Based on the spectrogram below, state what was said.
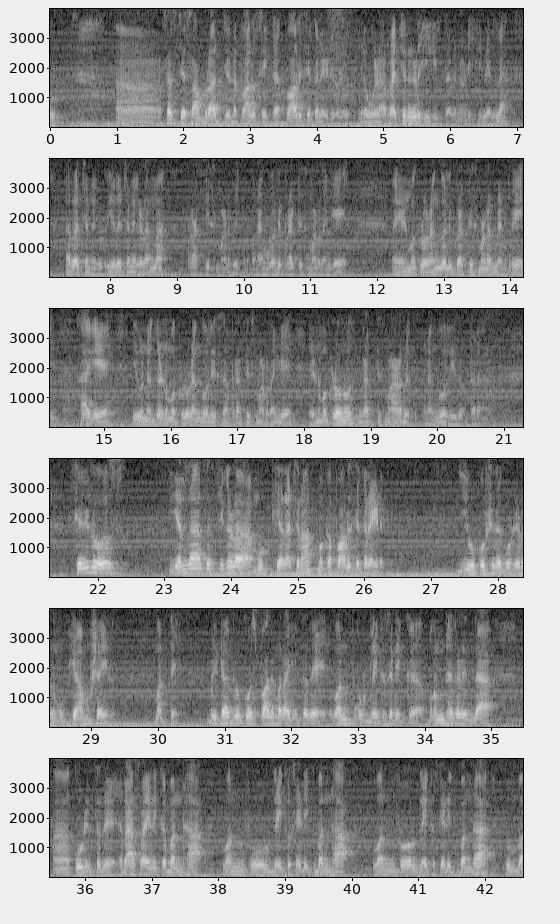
ಸಸ್ಯ ಸಾಮ್ರಾಜ್ಯದ ಪಾಲುಸೇಕ ಪಾಲಿಸೆಕರೈಡ್ಗಳು ಇವುಗಳ ರಚನೆಗಳು ಹೀಗಿರ್ತವೆ ನೋಡಿ. ಇವೆಲ್ಲ ರಚನೆಗಳು. ಈ ರಚನೆಗಳನ್ನು ಪ್ರಾಕ್ಟೀಸ್ ಮಾಡಬೇಕು. ರಂಗೋಲಿ ಪ್ರಾಕ್ಟೀಸ್ ಮಾಡ್ದಂಗೆ. ಹೆಣ್ಮಕ್ಳು ರಂಗೋಲಿ ಪ್ರಾಕ್ಟೀಸ್ ಮಾಡಲ್ವೇನ್ರಿ? ಹಾಗೆ ಇವನ್ನ ಗಂಡು ಮಕ್ಕಳು ರಂಗೋಲಿ ಸಹ ಪ್ರಾಕ್ಟೀಸ್ ಮಾಡ್ದಂಗೆ ಹೆಣ್ಮಕ್ಳು ಪ್ರಾಕ್ಟೀಸ್ ಮಾಡಬೇಕು. ರಂಗೋಲಿ ಇದೊಂಥರ ಸೆಲ್ಯುಲೋಸ್ ಎಲ್ಲ ಸಸ್ಯಗಳ ಮುಖ್ಯ ರಚನಾತ್ಮಕ ಪಾಲಿಸೆಕರೈಡ್ ಜೀವಕೋಶದ ಗೋಡೆಯ ಮುಖ್ಯ ಅಂಶ ಇದು. ಮತ್ತು ಬೀಟಾ ಗ್ಲುಕೋಸ್ ಪಾಲಿಮರ್ ಆಗಿರ್ತದೆ, ಒನ್ ಫೋರ್ ಗ್ಲೈಕಸಿಡಿಕ್ ಬಂಧಗಳಿಂದ ಕೂಡಿರ್ತದೆ. ರಾಸಾಯನಿಕ ಬಂಧ, ಒನ್ ಫೋರ್ ಗ್ಲೈಕೋಸೈಡಿಕ್ ಬಂಧ, ಒನ್ ಫೋರ್ ಗ್ಲೈಕೋಸೈಡಿಕ್ ಬಂಧ ತುಂಬ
